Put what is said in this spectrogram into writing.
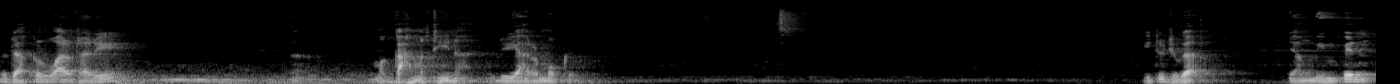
Sudah keluar dari eh, Mekah Medina di Yarmuk. Itu juga yang mimpin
